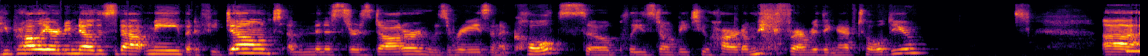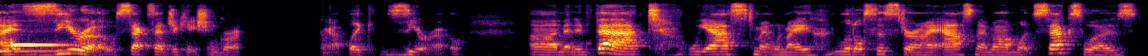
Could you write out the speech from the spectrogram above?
you probably already know this about me, but if you don't, I'm a minister's daughter who was raised in a cult, so please don't be too hard on me for everything I've told you. Uh, I had zero sex education growing up, like zero. Um, and in fact, we asked my, when my little sister and I asked my mom what sex was,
